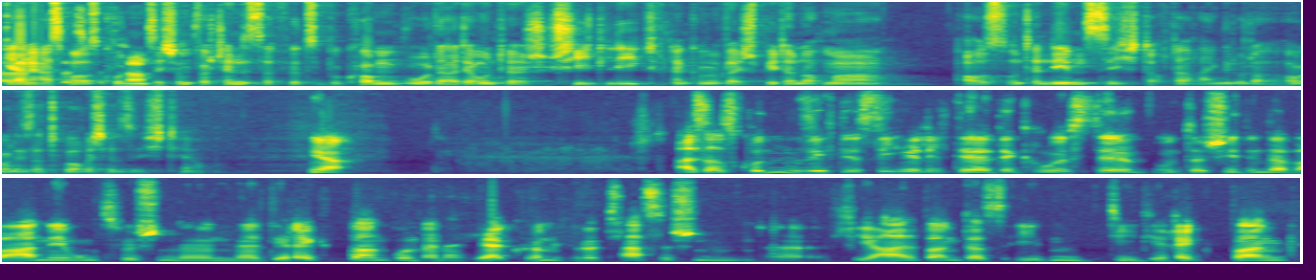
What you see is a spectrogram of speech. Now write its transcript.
Gerne erstmal aus Kundensicht, um Verständnis dafür zu bekommen, wo da der Unterschied liegt. Dann können wir vielleicht später nochmal aus Unternehmenssicht auch da reingehen oder organisatorischer Sicht, ja. Ja, also aus Kundensicht ist sicherlich der, der größte Unterschied in der Wahrnehmung zwischen einer Direktbank und einer herkömmlichen oder klassischen äh, Filialbank, dass eben die Direktbank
